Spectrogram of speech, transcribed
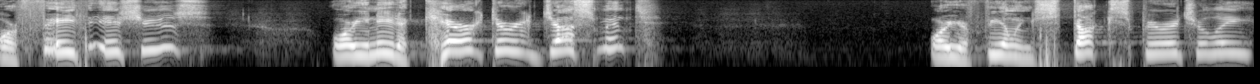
or faith issues, or you need a character adjustment, or you're feeling stuck spiritually,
